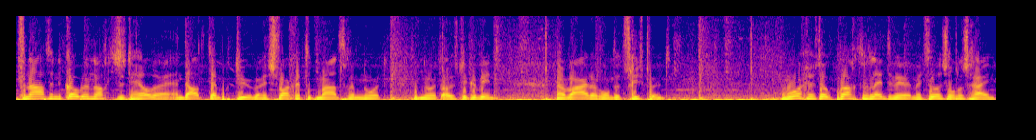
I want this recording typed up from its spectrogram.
Vanavond en de komende nacht is het helder en daalt de temperatuur bij een zwakke tot matige noord tot noordoostelijke wind. Naar waarde rond het vriespunt. Morgen is het ook prachtig lenteweer met veel zonneschijn.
